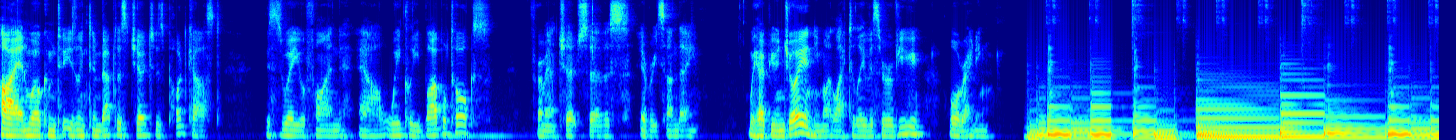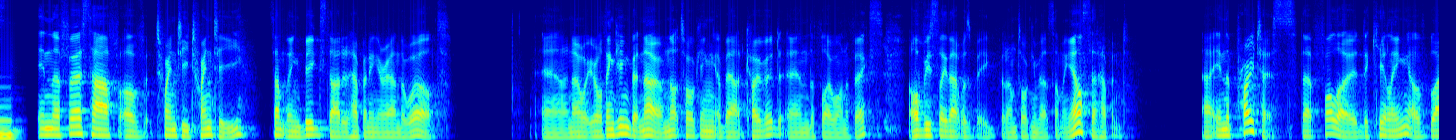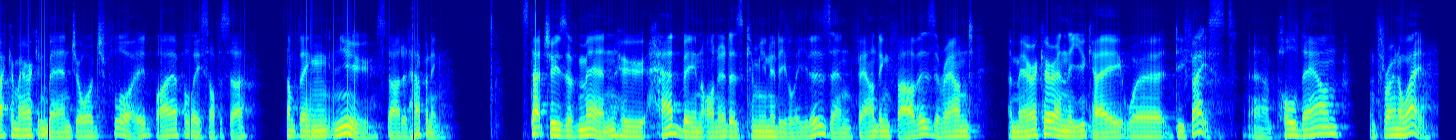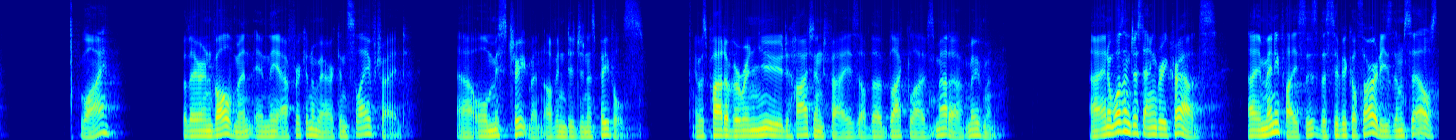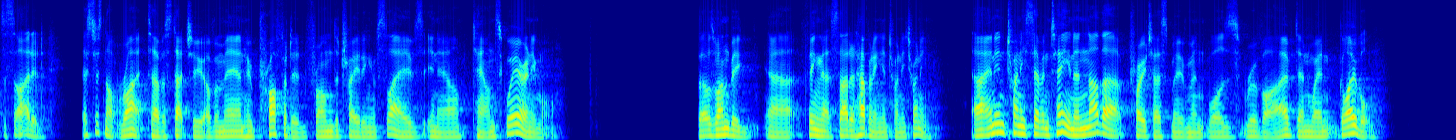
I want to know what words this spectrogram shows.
Hi, and welcome to Islington Baptist Church's podcast. This is where you'll find our weekly Bible talks from our church service every Sunday. We hope you enjoy, and you might like to leave us a review or rating. In the first half of 2020, something big started happening around the world. And I know what you're all thinking, but no, I'm not talking about COVID and the flow on effects. Obviously, that was big, but I'm talking about something else that happened. Uh, in the protests that followed the killing of black American man George Floyd by a police officer, something new started happening. Statues of men who had been honoured as community leaders and founding fathers around America and the UK were defaced, uh, pulled down, and thrown away. Why? For their involvement in the African American slave trade uh, or mistreatment of Indigenous peoples. It was part of a renewed, heightened phase of the Black Lives Matter movement. Uh, and it wasn't just angry crowds. Uh, in many places, the civic authorities themselves decided it's just not right to have a statue of a man who profited from the trading of slaves in our town square anymore. That was one big uh, thing that started happening in 2020. Uh, and in 2017, another protest movement was revived and went global.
